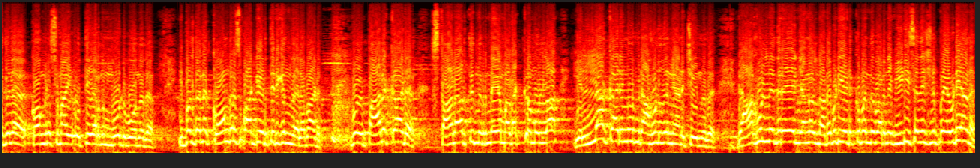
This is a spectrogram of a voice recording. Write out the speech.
ഇതിൽ കോൺഗ്രസുമായി ഒത്തുചേർന്ന് മുമ്പോട്ട് പോകുന്നത്. ഇപ്പോൾ തന്നെ കോൺഗ്രസ് പാർട്ടി എടുത്തിരിക്കുന്ന നിലപാട്. ഇപ്പോൾ പാലക്കാട് സ്ഥാനാർത്ഥി നിർണയം അടക്കമുള്ള എല്ലാ കാര്യങ്ങളും രാഹുൽ തന്നെയാണ് ചെയ്യുന്നത്. രാഹുലിനെതിരെ ഞങ്ങൾ നടപടിയെടുക്കുമെന്ന് പറഞ്ഞ വി ഡി സതീശൻ ഇപ്പോൾ എവിടെയാണ്?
